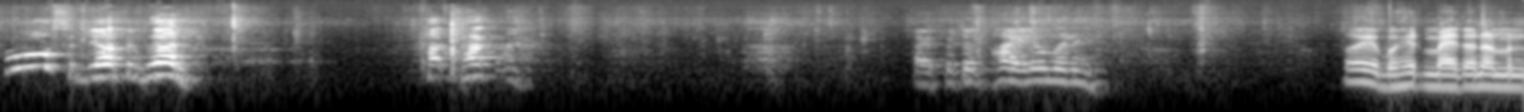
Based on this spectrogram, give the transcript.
โอ้สุดยอดเพื่อนๆทักทักไปประจนภัยด้วยมันนี่เฮ้ยบ่เฮ็ดไม้ตัวนั้นมัน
